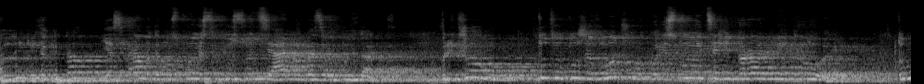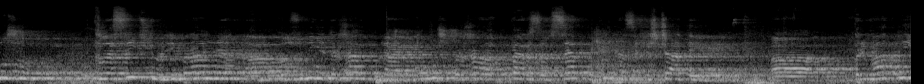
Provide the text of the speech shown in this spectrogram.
великий капітал яскраво демонструє свою соціальну безвідповідальність. Причому тут він дуже влучно користується ліберальною ідеологією. Тому що класично ліберальне розуміння держави полягає в тому, що держава перш за все повинна захищати а, приватний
